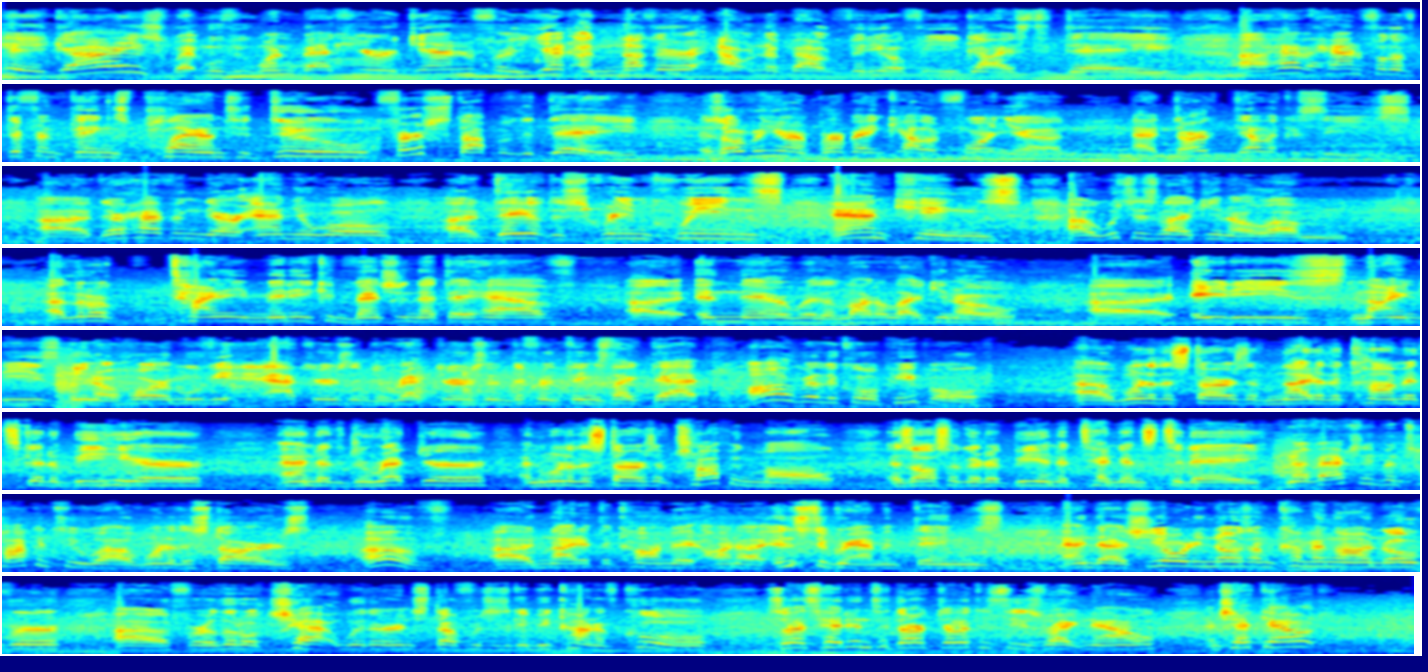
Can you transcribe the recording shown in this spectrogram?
Hey guys, Wet Movie One back here again for yet another out and about video for you guys today. I have a handful of different things planned to do. First stop of the day is over here in Burbank, California at Dark Delicacies. Uh, they're having their annual uh, Day of the Scream Queens and Kings, uh, which is like, you know, um, a little tiny mini convention that they have uh, in there with a lot of like, you know, uh, 80s, 90s, you know, horror movie actors and directors and different things like that. All really cool people. Uh, one of the stars of Night of the Comet's gonna be here and the director and one of the stars of Chopping Mall is also going to be in attendance today. And I've actually been talking to uh, one of the stars of uh, Night at the Comet on uh, Instagram and things, and uh, she already knows I'm coming on over uh, for a little chat with her and stuff, which is to be kind of cool. So let's head into Dark Delicacies right now and check out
